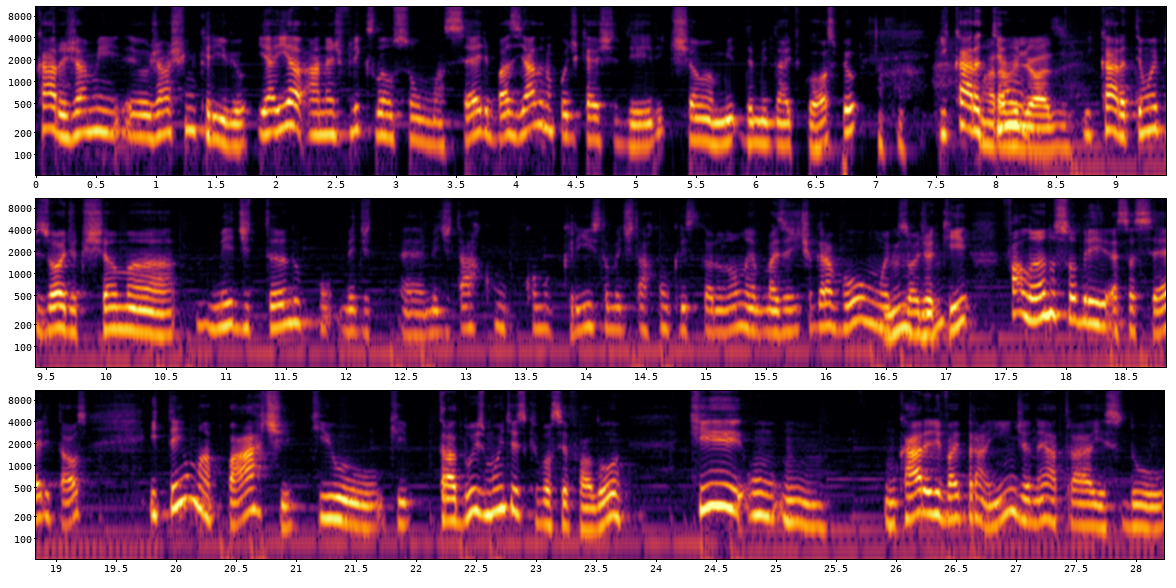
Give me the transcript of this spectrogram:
cara, já me, eu já acho incrível. E aí a, a Netflix lançou uma série baseada no podcast dele, que chama The Midnight Gospel. E, cara, tem um, e, cara, tem um episódio que chama Meditando com. É, meditar com, como Cristo, meditar com Cristo, cara, eu não lembro, mas a gente gravou um episódio uhum. aqui falando sobre essa série e tal. E tem uma parte que, o, que traduz muito isso que você falou, que um, um, um cara ele vai para a Índia, né, atrás do,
